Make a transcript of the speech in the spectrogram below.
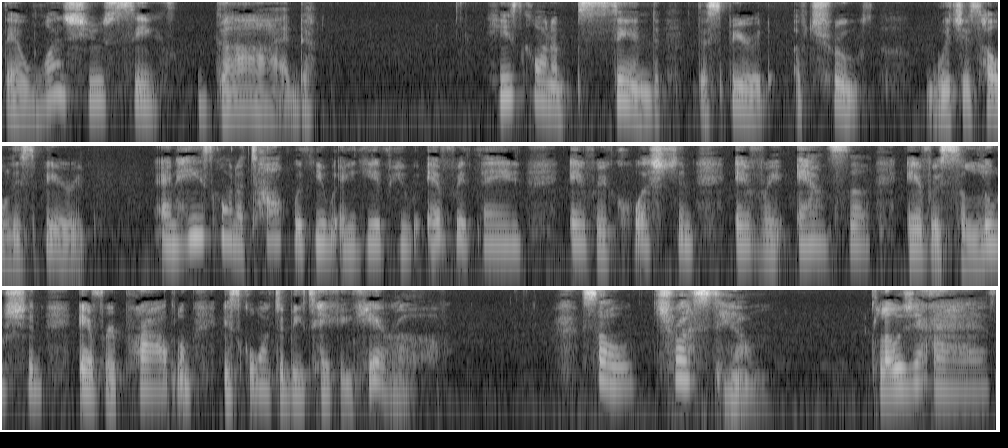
that once you seek god he's going to send the spirit of truth which is holy spirit and he's going to talk with you and give you everything, every question, every answer, every solution, every problem is going to be taken care of. So trust Him. Close your eyes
